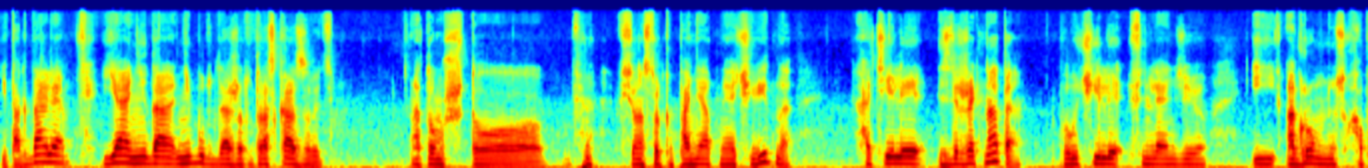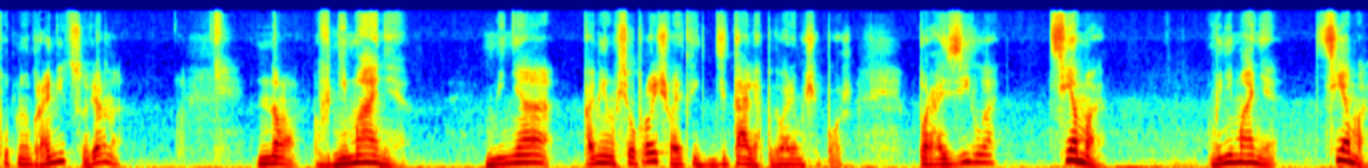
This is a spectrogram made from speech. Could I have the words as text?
и так далее. Я не, да, не буду даже тут рассказывать о том, что все настолько понятно и очевидно. Хотели сдержать НАТО, получили Финляндию и огромную сухопутную границу, верно? Но, внимание, меня, помимо всего прочего, о этих деталях поговорим еще позже, поразила тема, внимание, тема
